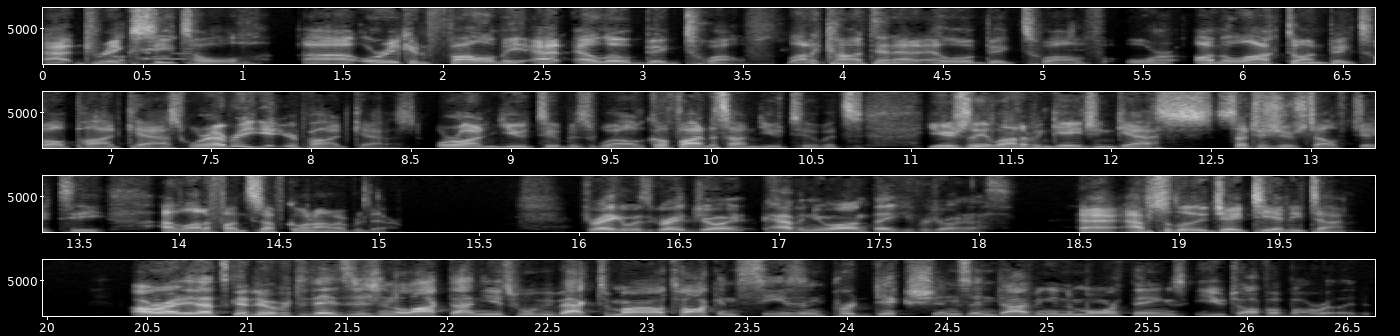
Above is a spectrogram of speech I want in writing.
at Drake Seatoll, uh, or you can follow me at LO Big 12. A lot of content at LO Big 12 or on the Locked On Big 12 podcast, wherever you get your podcast, or on YouTube as well. Go find us on YouTube. It's usually a lot of engaging guests, such as yourself, JT. A lot of fun stuff going on over there. Drake, it was great join- having you on. Thank you for joining us. Uh, absolutely, JT, anytime. All righty, that's going to do it for today's edition of Locked On Utes. We'll be back tomorrow talking season predictions and diving into more things Utah football related.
